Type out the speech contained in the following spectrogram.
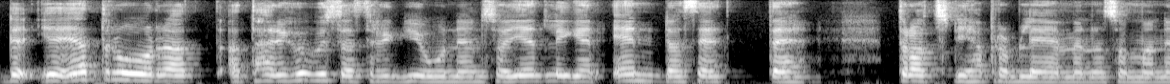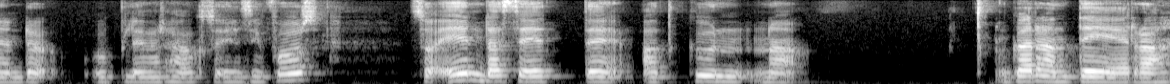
det, jag tror att, att här i huvudstadsregionen så egentligen enda sättet, trots de här problemen som man ändå upplever här också i Helsingfors, så enda sättet att kunna garantera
